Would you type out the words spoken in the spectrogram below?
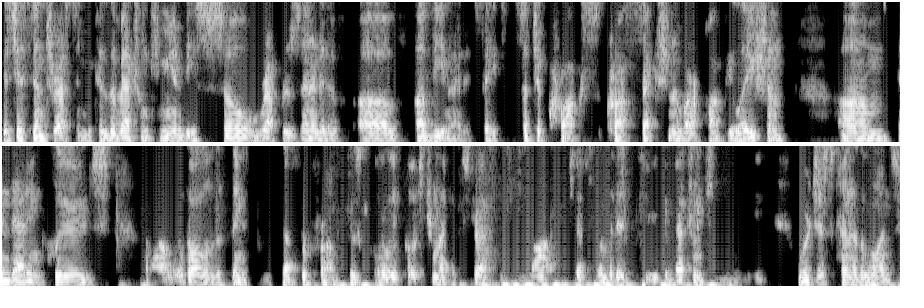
it's just interesting because the veteran community is so representative of of the United States. It's such a cross cross section of our population, um, and that includes uh, with all of the things we suffer from. Because clearly, post traumatic stress is not just limited to the veteran community. We're just kind of the ones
